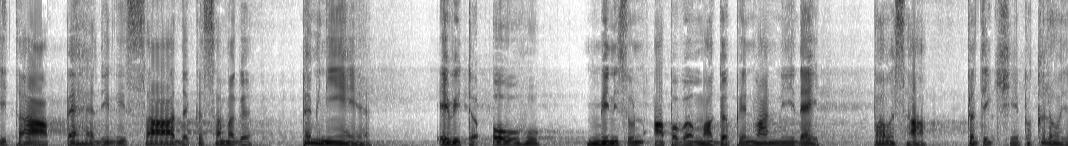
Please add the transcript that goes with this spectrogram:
ඉතා පැහැදිලි සාධක සමග පැමිණියේය. එවිට ඔවුහු මිනිසුන් අපව මග පෙන්වන්නේ දැයි පවසා ප්‍රතික්ෂේප කළෝය.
